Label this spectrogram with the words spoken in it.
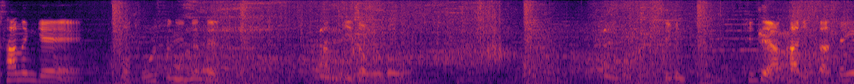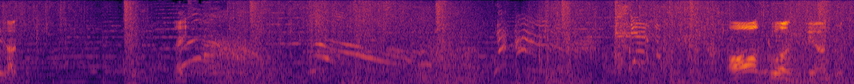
사는 게 더 좋을 수는 있는데 단기적으로 지금 필드 약하니까 세게 가죠 nice 아 교환 개 안 좋다.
